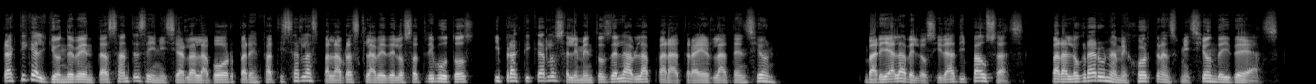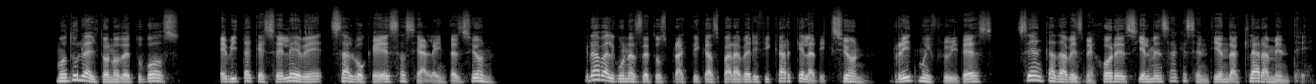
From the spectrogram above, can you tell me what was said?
Practica el guion de ventas antes de iniciar la labor para enfatizar las palabras clave de los atributos y practicar los elementos del habla para atraer la atención. Varía la velocidad y pausas para lograr una mejor transmisión de ideas. Modula el tono de tu voz. Evita que se eleve salvo que esa sea la intención. Graba algunas de tus prácticas para verificar que la dicción, ritmo y fluidez sean cada vez mejores y el mensaje se entienda claramente.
